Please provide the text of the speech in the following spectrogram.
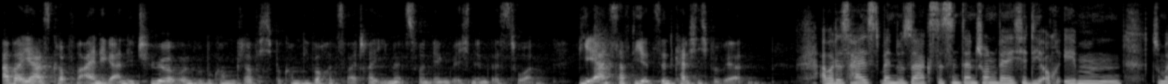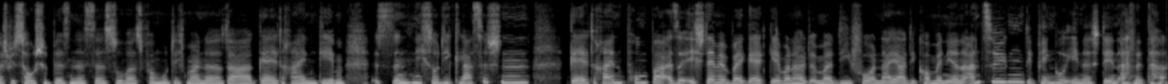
Aber ja, es klopfen einige an die Tür und wir bekommen, glaube ich, bekommen die Woche zwei, drei E-Mails von irgendwelchen Investoren. Wie ernsthaft die jetzt sind, kann ich nicht bewerten. Aber das heißt, wenn du sagst, es sind dann schon welche, die auch eben zum Beispiel Social Businesses, sowas vermute ich mal, ne, da Geld reingeben. Es sind nicht so die klassischen Geld reinpumper. Also ich stelle mir bei Geldgebern halt immer die vor, naja, die kommen in ihren Anzügen, die Pinguine stehen alle da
